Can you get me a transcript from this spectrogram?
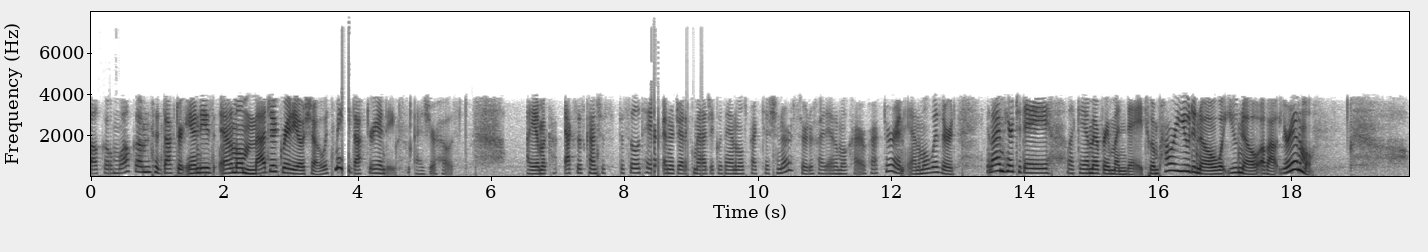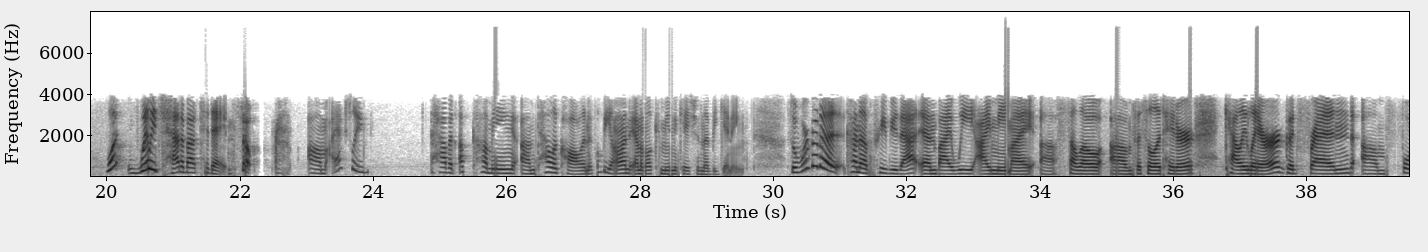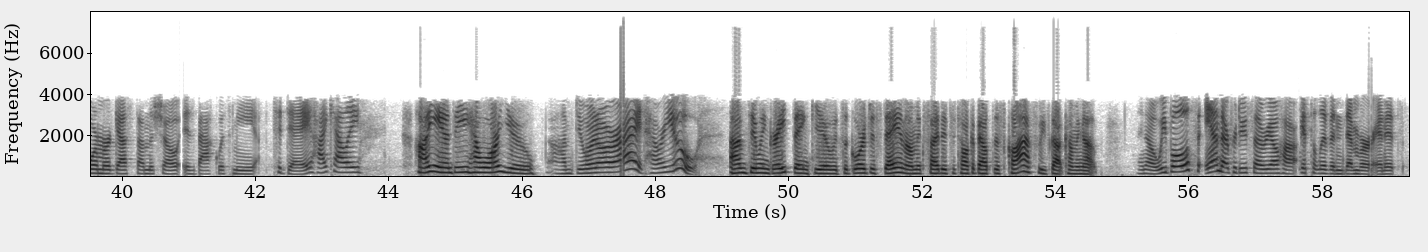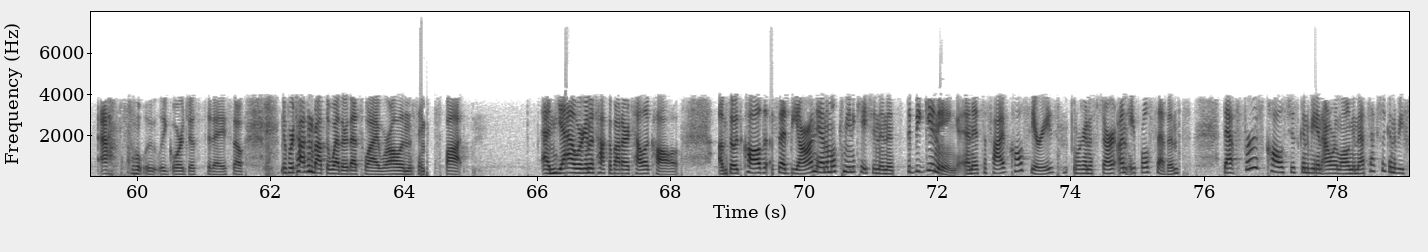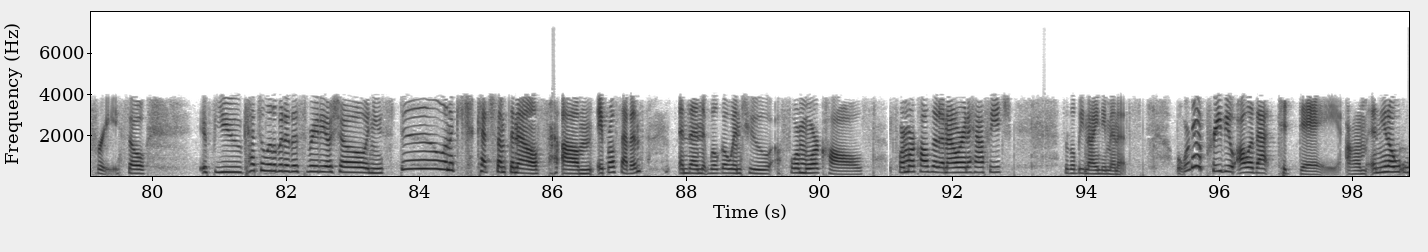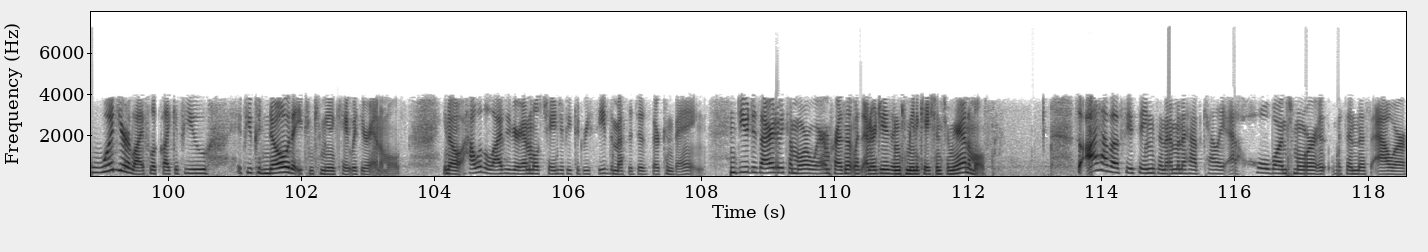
Welcome, welcome to Dr. Andy's Animal Magic Radio Show with me, Dr. Andy, as your host. I am a Access Conscious Facilitator, Energetic Magic with Animals practitioner, certified animal chiropractor, and animal wizard. And I'm here today, like I am every Monday, to empower you to know what you know about your animal. What will we chat about today? So, um, I actually have an upcoming um, telecall, and it's beyond animal communication, the beginning. So we're going to kind of preview that, and by we, I mean my uh, fellow um, facilitator, Callie Lair, good friend, um, former guest on the show, is back with me today. Hi, Callie. Hi, Andy. How are you? I'm doing all right. How are you? I'm doing great, thank you. It's a gorgeous day, and I'm excited to talk about this class we've got coming up. I know. We both and our producer Rioja get to live in Denver, and it's absolutely gorgeous today. So, if we're talking about the weather, that's why we're all in the same spot. And yeah, we're going to talk about our telecall. Um, so it's called, I said, Beyond Animal Communication, and it's the beginning, and it's a five-call series. We're going to start on April 7th. That first call is just going to be an hour long, and that's actually going to be free. So if you catch a little bit of this radio show and you still want to catch something else, um, April 7th, and then we'll go into four more calls. Four more calls at an hour and a half each. So they'll be 90 minutes. But we're going to preview all of that today. Um, and you know, would your life look like if you if you could know that you can communicate with your animals? You know, how will the lives of your animals change if you could receive the messages they're conveying? And do you desire to become more aware and present with energies and communications from your animals? So I have a few things, and I'm going to have Callie add a whole bunch more within this hour.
